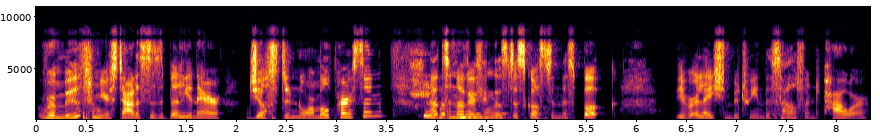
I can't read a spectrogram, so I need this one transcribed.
removed from your status as a billionaire just a normal person and that's another thing that's discussed in this book the relation between the self and power.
